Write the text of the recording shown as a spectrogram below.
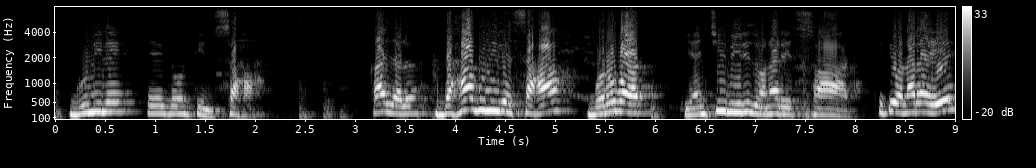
गुणिले एक दोन तीन सहा. काय झालं? दहा गुणिले सहा बरोबर यांची बेरीज होणार आहे साठ. किती होणार आहे?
